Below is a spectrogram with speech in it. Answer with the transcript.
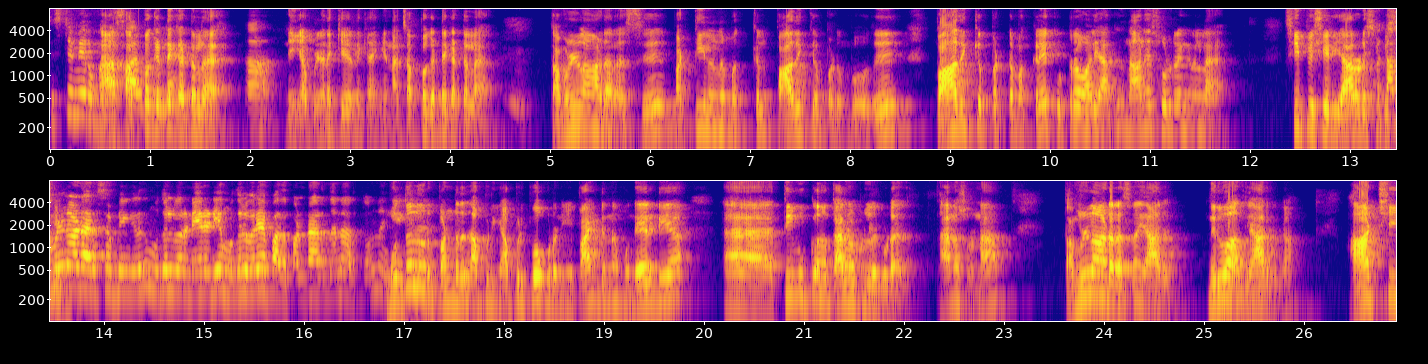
சிஸ்டமே ரொம்ப நான் சப்ப? கட்டல. நீங்க அப்படி நினைக்கவே நினைக்காங்க நான் சப்ப கட்டே கட்டல. தமிழ்நாடு அரசு பட்டியலின மக்கள் பாதிக்கப்படும் போது பாதிக்கப்பட்ட மக்களே குற்றவாளி ஆக்குது நானே சொல்றேங்கல்ல சிபிசிஐடி யாரோட தமிழ்நாடு அரசு அப்படிங்கிறது முதல்வரை நேரடியா முதல்வரே அதை பண்றாருன்னு தானே அர்த்தம் முதல்வர் பண்றது அப்படி அப்படி போகக்கூடாது. நீங்க பாயிண்ட் என்ன நேரடியா திமுக காரணப்பட்டு இருக்கக்கூடாது. நான் என்ன சொன்னா தமிழ்நாடு அரசுனா யாரு? நிர்வாகம் யார் இருக்கான் ஆட்சி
